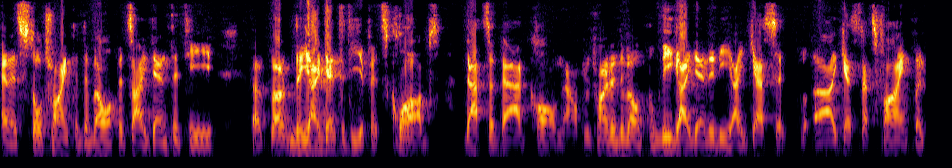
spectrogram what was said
and is still trying to develop its identity, uh, uh, the identity of its clubs, that's a bad call. Now, if you're trying to develop the league identity, I guess it, uh, I guess that's fine. But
